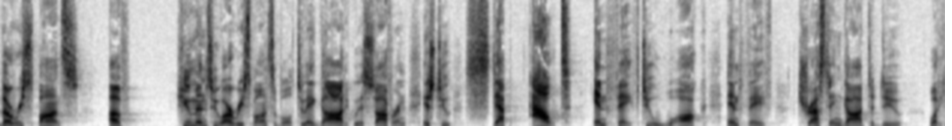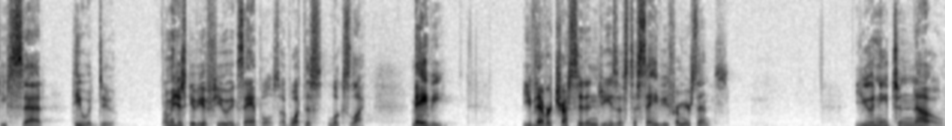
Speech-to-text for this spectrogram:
The response of humans who are responsible to a God who is sovereign is to step out in faith, to walk in faith, trusting God to do what He said He would do. Let me just give you a few examples of what this looks like. Maybe you've never trusted in Jesus to save you from your sins. You need to know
